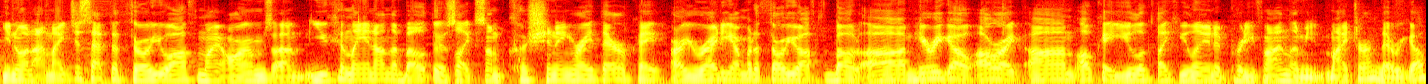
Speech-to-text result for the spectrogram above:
You know what? I might just have to throw you off my arms. Um, you can land on the boat. There's like some cushioning right there. Okay, are you ready? I'm gonna throw you off the boat. Um, here we go. All right. Um, okay, you look like you landed pretty fine. Let me, my turn. There we go.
